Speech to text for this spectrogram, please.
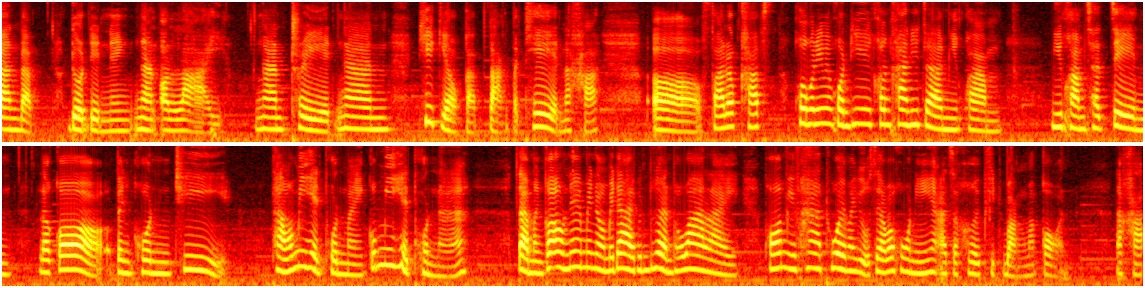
การแบบโดดเด่นในงานออนไลน์ งานเทรด งานที่เกี่ยวกับต่างประเทศนะคะเอ่อ Father of Cups คนคนนี้เป็นคนที่ค่อนข้างที่จะมีความมีความชัดเจน แล้วก็เป็นคนที่ถามว่ามีเหตุผลไหมก็มีเหตุผลนะ แต่มันก็เอาแน่ไม่นอนไม่ได้เพื่อนๆ เพราะว่าอะไร เพราะว่ามีผ้าถ้วยมาอยู่แสดงว่าคนนี้อาจจะเคยผิดหวังมาก่อนนะคะ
